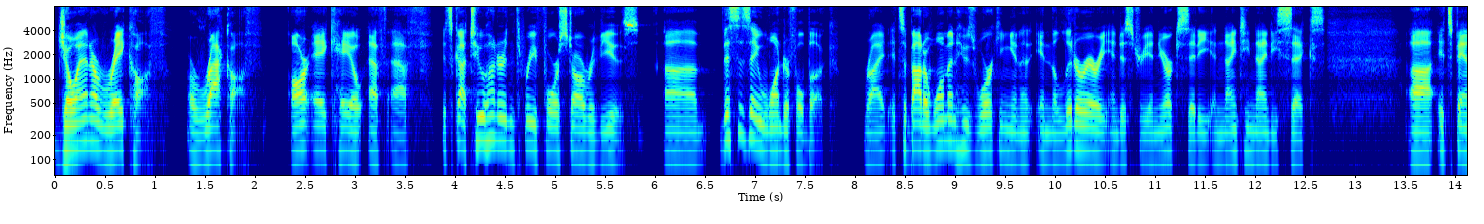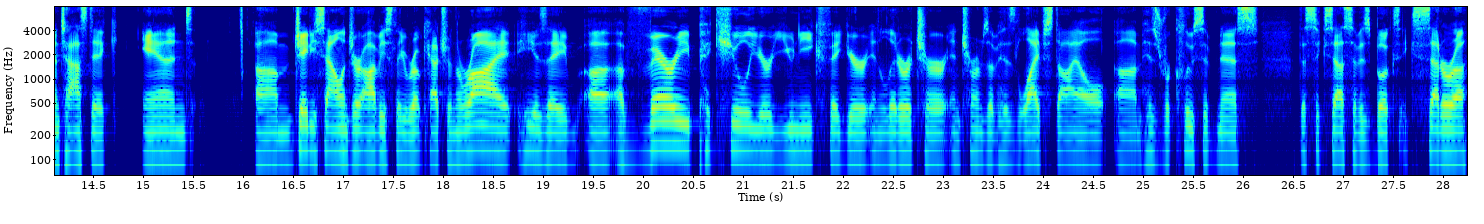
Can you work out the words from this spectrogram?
Joanna Rakoff or Rakoff, R A K O F F. It's got 203 four star reviews. Uh, this is a wonderful book, right? It's about a woman who's working in a, in the literary industry in New York City in 1996. Uh, it's fantastic, and um, J.D. Salinger obviously wrote Catcher in the Rye. He is a, a, a very peculiar, unique figure in literature in terms of his lifestyle, um, his reclusiveness, the success of his books, etc.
